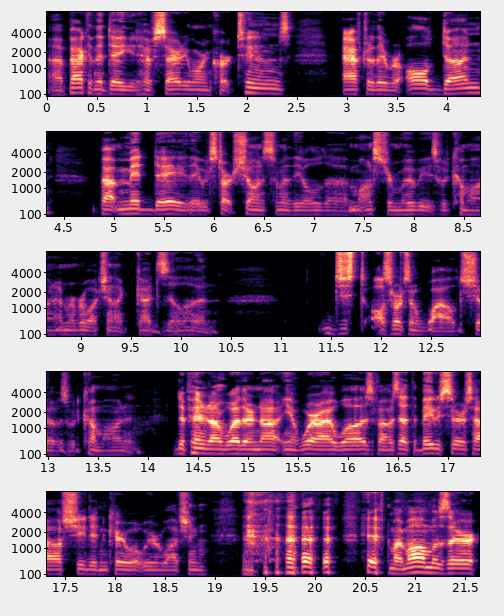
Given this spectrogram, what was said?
uh, back in the day. You'd have Saturday morning cartoons. After they were all done, about midday, they would start showing some of the old uh, monster movies would come on. I remember watching like Godzilla and just all sorts of wild shows would come on and depended on whether or not you know where I was. If I was at the babysitter's house, she didn't care what we were watching. if my mom was there,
